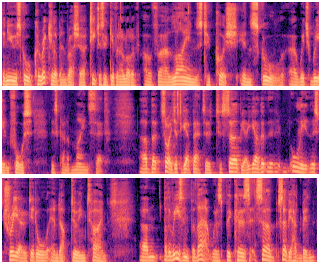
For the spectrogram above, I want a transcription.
the new school curriculum in Russia, teachers are given a lot of, of uh, lines to push in school, uh, which reinforce this kind of mindset. Uh, but sorry, just to get back to, to Serbia, yeah, the, the, all the, this trio did all end up doing time. Um, but the reason for that was because Serb, Serbia hadn't been,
